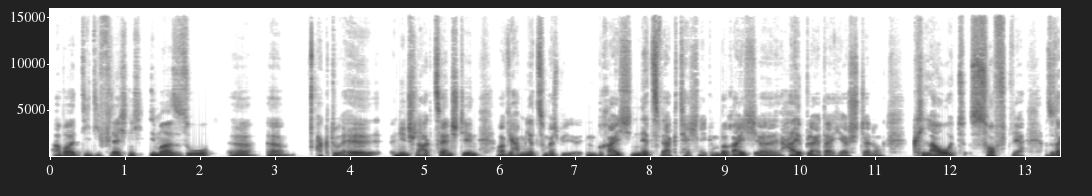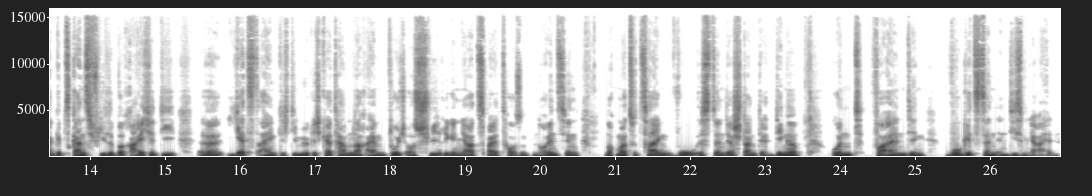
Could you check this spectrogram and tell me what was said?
aber die, die vielleicht nicht immer so äh, äh, aktuell in den Schlagzeilen stehen. Aber wir haben hier zum Beispiel im Bereich Netzwerktechnik, im Bereich äh, Halbleiterherstellung, Cloud, Software. Also da gibt's ganz viele Bereiche, die äh, jetzt eigentlich die Möglichkeit haben, nach einem durchaus schwierigen Jahr 2019 nochmal zu zeigen, wo ist denn der Stand der Dinge und vor allen Dingen, wo geht's denn in diesem Jahr hin?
